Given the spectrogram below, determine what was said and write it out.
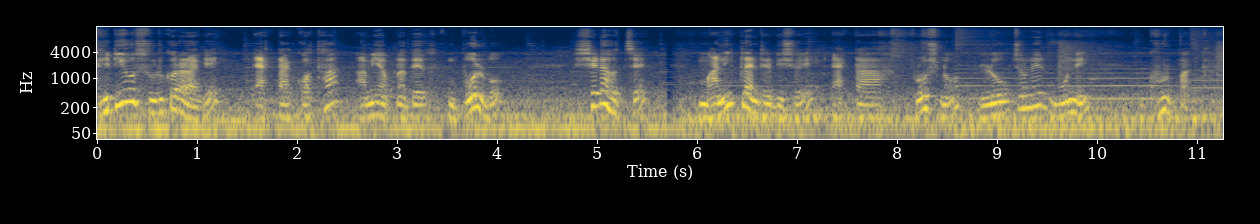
ভিডিও শুরু করার আগে একটা কথা আমি আপনাদের বলব। সেটা হচ্ছে, মানি প্ল্যান্টের বিষয়ে একটা প্রশ্ন লোকজনের মনে ঘুরপাক খায়।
